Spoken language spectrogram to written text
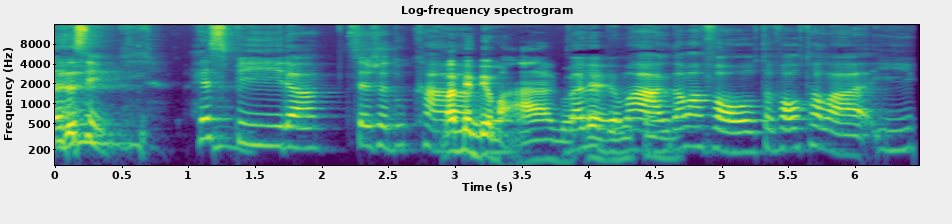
Mas assim, respira, seja educado. Vai beber uma água. Vai beber é, uma água, dá uma volta, volta lá e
